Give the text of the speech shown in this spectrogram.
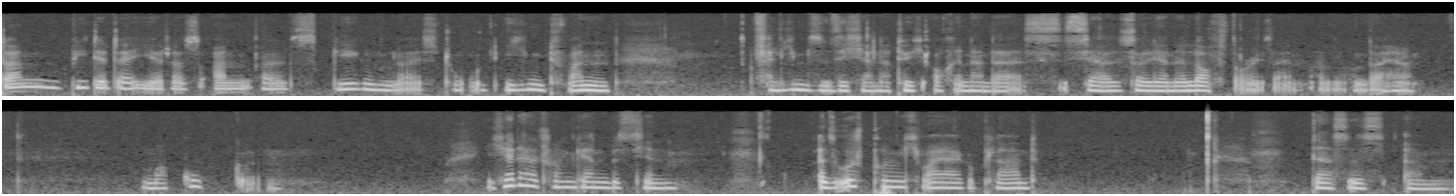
dann bietet er ihr das an als Gegenleistung und irgendwann verlieben sie sich ja natürlich auch ineinander. Es ist ja, soll ja eine Love Story sein. Also von daher mal gucken. Ich hätte halt schon gern ein bisschen. Also ursprünglich war ja geplant, dass es ähm,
